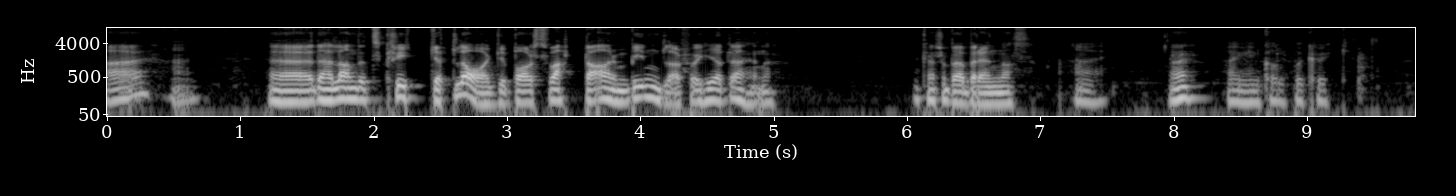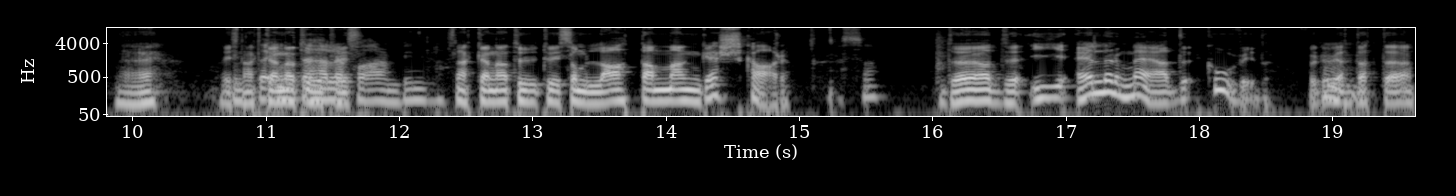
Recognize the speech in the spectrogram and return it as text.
Nej. Nej. Eh, det här landets cricketlag bar svarta armbindlar för att hedra henne. Det kanske börjar brännas. Nej, Nej. jag har ingen koll på cricket. Nej. Vi Inte, snackar inte heller naturligtvis, på armbindlar. snackar naturligtvis om Lata Mangeshkar. Alltså. Död i eller med covid. För du Mm. vet att eh,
